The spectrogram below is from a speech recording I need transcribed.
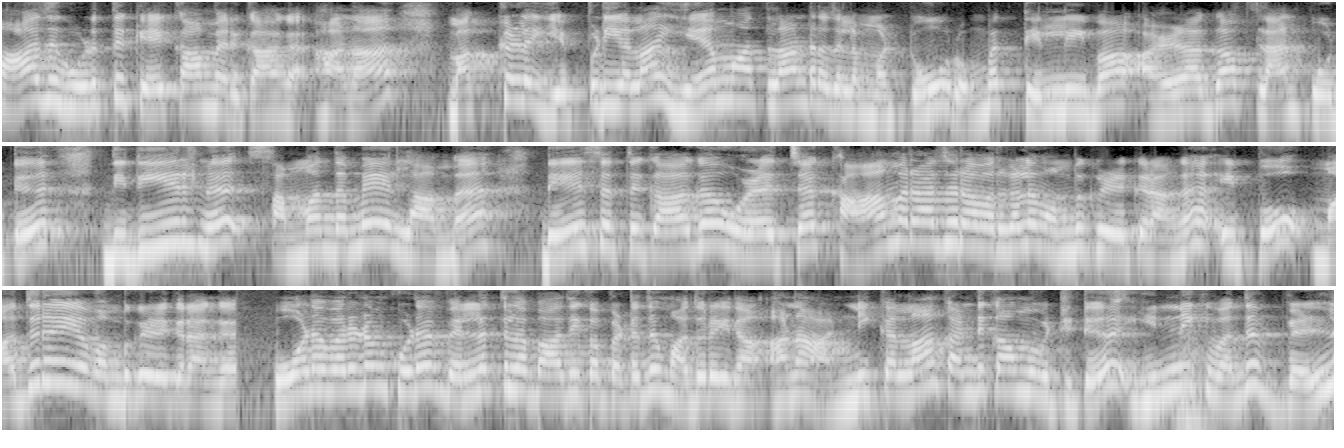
காது கொடுத்து கேட்காம இருக்காங்க. ஆனா மக்களை எப்படியெல்லாம் ஏமாத்தலான்றதுல மட்டும் ரொம்ப தெளிவா அழகா பிளான் போட்டு திடீர்னு சம்பந்தமே இல்லாம தேசத்துக்காக உழைச்ச காமராஜர் அவர்களை வம்புக்கு இழுக்கிறாங்க இப்போ மதுரையை வம்பு கிழக்கிறாங்க. போன வருடம் கூட வெள்ளத்துல பாதிக்கப்பட்டது மதுரை தான். ஆனா அன்னைக்கெல்லாம் கண்டுக்காம விட்டுட்டு இன்னைக்கு வந்து வெள்ள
